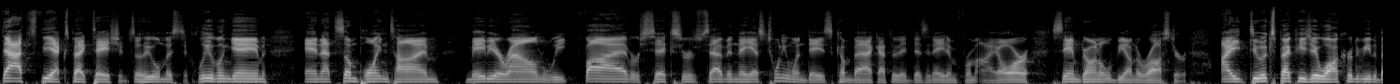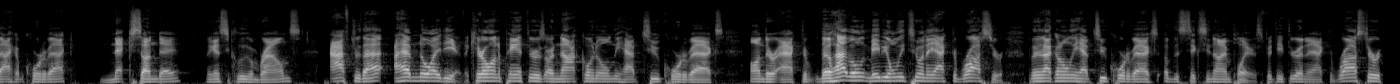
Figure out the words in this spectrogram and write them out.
That's the expectation. So he will miss the Cleveland game. And at some point in time, maybe around week five or six or seven, he has 21 days to come back after they designate him from IR. Sam Darnold will be on the roster. I do expect PJ Walker to be the backup quarterback next Sunday against the Cleveland Browns. After that, I have no idea. The Carolina Panthers are not going to only have two quarterbacks on their active. They'll have only, maybe only two on the active roster, but they're not going to only have two quarterbacks of the 69 players, 53 on the active roster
